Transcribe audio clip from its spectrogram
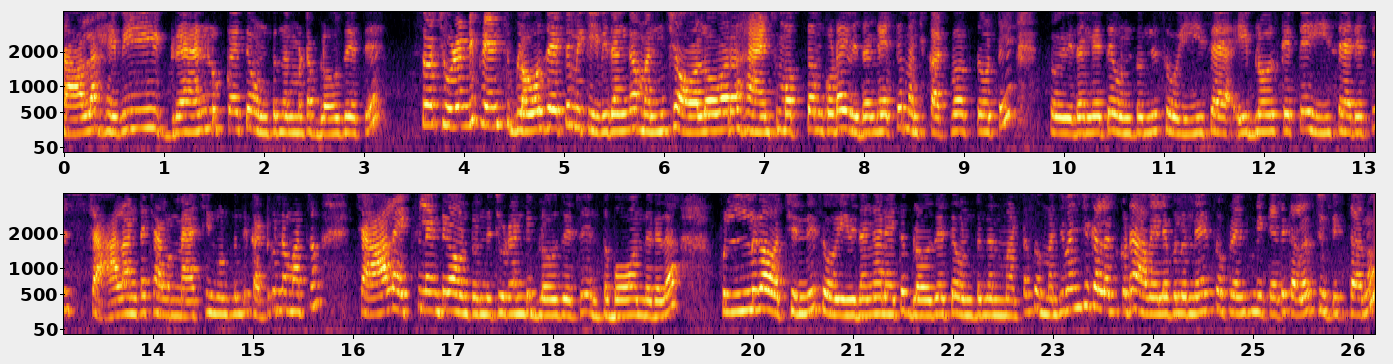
చాలా హెవీ గ్రాండ్ లుక్ అయితే ఉంటుందన్నమాట బ్లౌజ్ అయితే. సో చూడండి ఫ్రెండ్స్ బ్లౌజ్ అయితే మీకు ఈ విధంగా మంచి ఆల్ ఓవర్ హ్యాండ్స్ మొత్తం కూడా ఈ విధంగా అయితే మంచి కట్ వర్క్ తోటి సో ఈ విధంగా అయితే ఉంటుంది. సో ఈ శా ఈ బ్లౌజ్కి అయితే ఈ శారీ అయితే చాలా అంటే చాలా మ్యాచింగ్ ఉంటుంది. కట్టుకుంటే మాత్రం చాలా ఎక్సలెంట్గా ఉంటుంది. చూడండి బ్లౌజ్ అయితే ఎంత బాగుంది కదా. ఫుల్గా వచ్చింది. సో ఈ విధంగానైతే బ్లౌజ్ అయితే ఉంటుందన్నమాట. సో మంచి మంచి కలర్స్ కూడా అవైలబుల్ ఉన్నాయి. సో ఫ్రెండ్స్ మీకైతే కలర్స్ చూపిస్తాను.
